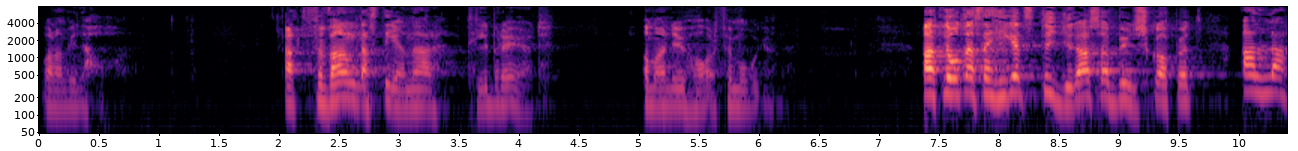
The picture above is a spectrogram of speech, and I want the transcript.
vad de ville ha. Att förvandla stenar till bröd, om man nu har förmågan. Att låta sig helt styras av budskapet alla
